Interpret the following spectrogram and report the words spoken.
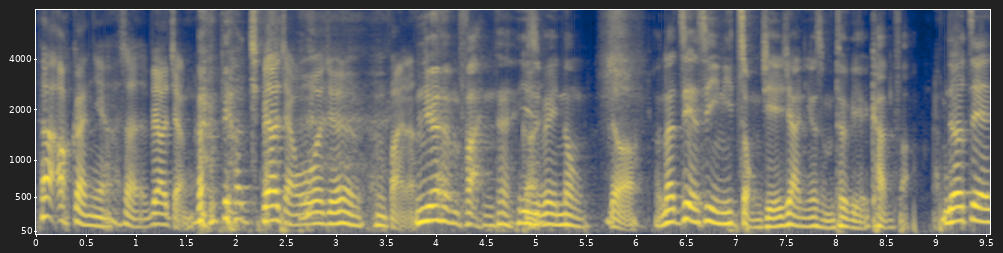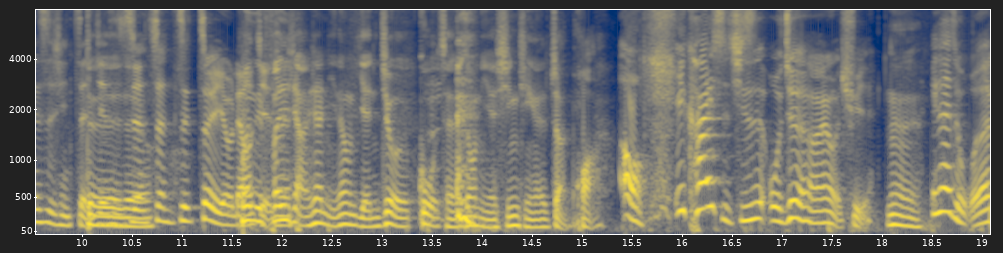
他哦干你啊，算了，不要讲，不要讲，不要讲，我觉得很烦了。你觉得很烦的，一直被弄，对吧？那这件事情你总结一下，你有什么特别的看法？你知道这件事情整件事最最最最有了解，你分享一下你那种研究的过程中你的心情的转化。哦，一开始其实我觉得蛮有趣的。嗯，一开始我在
